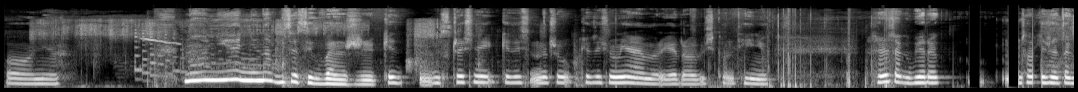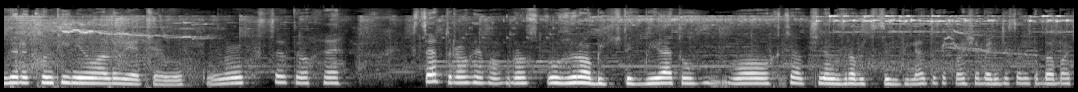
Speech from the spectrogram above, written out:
O nie. No nie, nienawidzę tych węży. Kiedy, wcześniej, kiedyś, znaczy, kiedyś umiałem je robić, continue. Że tak biorę, takie, że tak biorę continue, ale wiecie, no chcę trochę, chcę trochę po prostu zrobić tych biletów, bo chcę odcinek zrobić z tych biletów, jak wam się będzie ten podobać.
